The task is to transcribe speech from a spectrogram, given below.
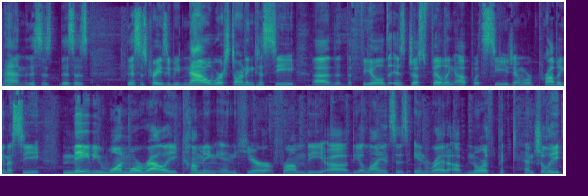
man this is this is this is crazy. We now we're starting to see uh, that the field is just filling up with siege and we're probably gonna see maybe one more rally coming in here from the uh, the alliances in red up north potentially.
